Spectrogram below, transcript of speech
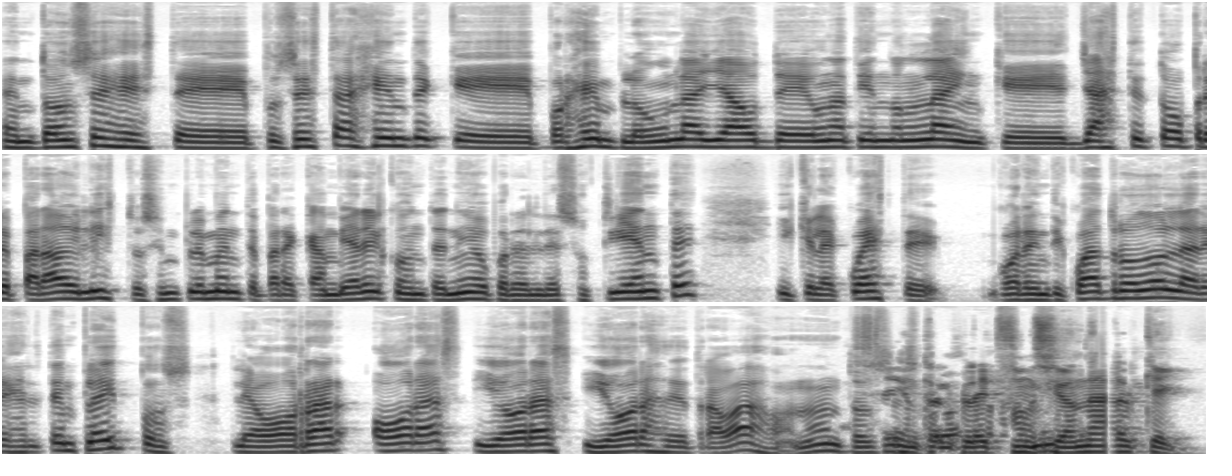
Entonces, este, pues esta gente que, por ejemplo, un layout de una tienda online que ya esté todo preparado y listo, simplemente para cambiar el contenido por el de su cliente y que le cueste 44 dólares el template, pues le va a ahorrar horas y horas y horas de trabajo, ¿no? Entonces, sí, un template funcional que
